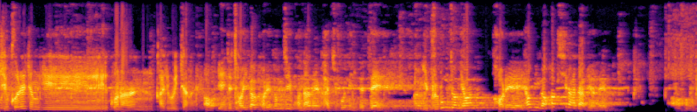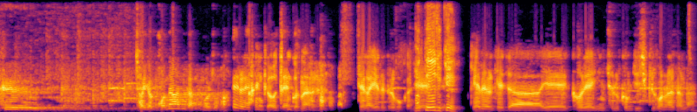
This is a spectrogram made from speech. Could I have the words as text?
지금 거래 정지 권한은 가지고 있잖아요. 어, 예, 이제 저희가 거래 정지 권한을 가지고는 있는데 이 불공정 현 거래 혐의가 확실하다면은 어, 그 저희가 권한 같은 걸 좀 확대를 해. 아니, 그러니까 어떤 권한을. 제가 예를 들어볼까요? 확대해줄게 개별 계좌의 거래 인출을 금지시킬 권한을 달라.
